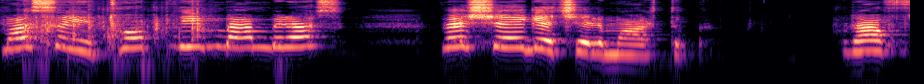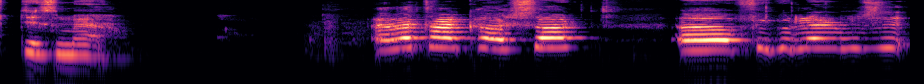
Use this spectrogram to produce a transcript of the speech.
Masayı toplayayım ben biraz. Ve şeye geçelim artık. Raf dizmeye. Evet arkadaşlar. E, figürlerimizi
